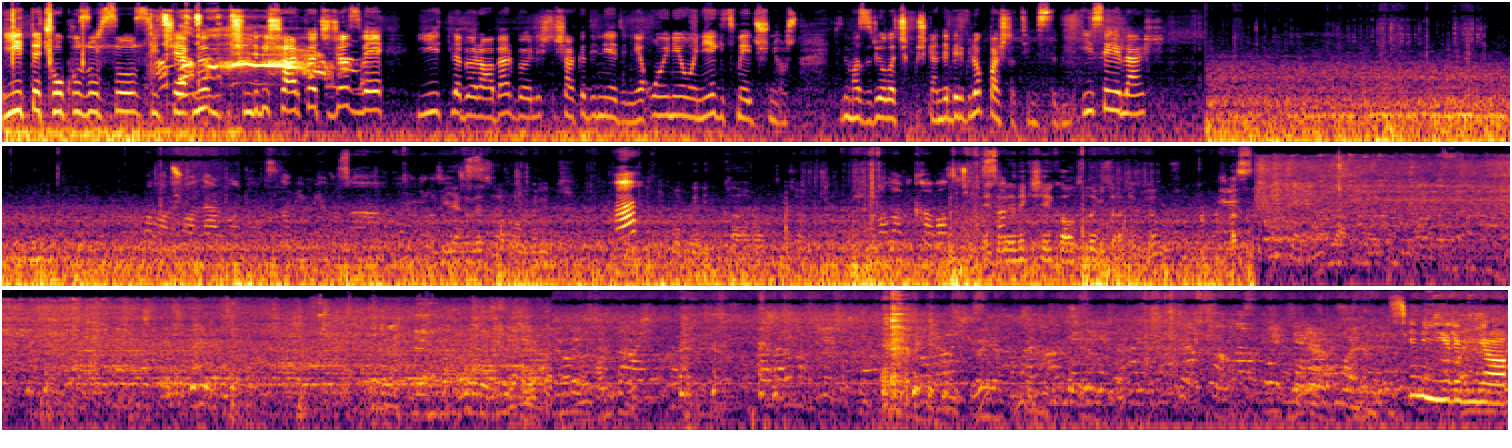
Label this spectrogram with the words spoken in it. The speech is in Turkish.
Yiğit de çok huzursuz. Hiç şey yapmıyor. Şimdi bir şarkı açacağız ve Yiğit'le beraber böyle işte şarkı dinleye dinleye oynaya oynaya gitmeyi düşünüyoruz. Dedim hazır yola çıkmışken de bir vlog başlatayım istedim. İyi seyirler. Valla şu an nerede olduğumuzu da bilmiyoruz ha. Öyle Bir yerde desene organik, Ha? organik kahvaltı. Valla bir kahvaltıcı olsak. Edirne'deki şey kahvaltı da güzel musun? Neresi? Seni yerim ya.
